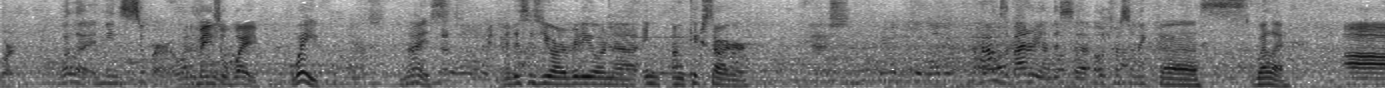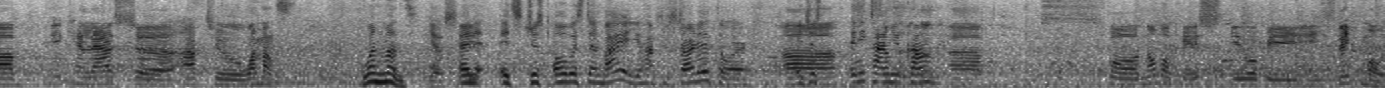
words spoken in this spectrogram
word. Welle. It means super. What It means it a wave. wave. Yes. Nice. That's what we do. And this is your video on uh, in, on Kickstarter. Yes. How long is the battery on this uh, ultrasonic uh, Welle? Uh, it can last uh, up to one month. One month. Yes. And It- it's just always standby. You have to start it, or it just Uh, anytime you come. Uh, for normal case, it will be in sleep mode,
